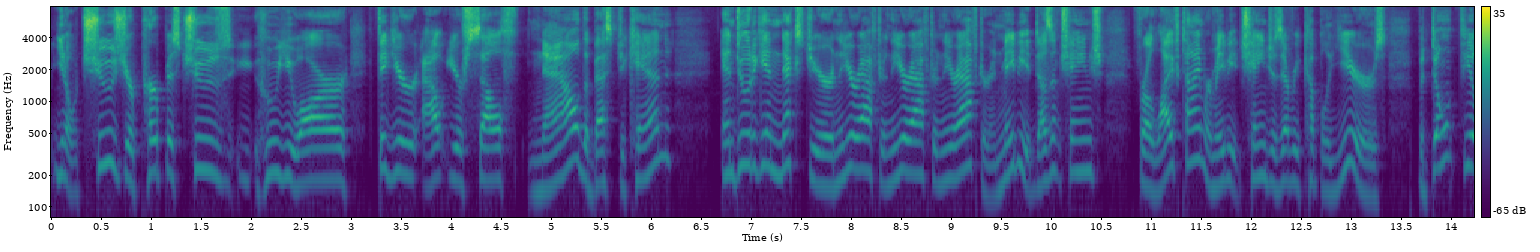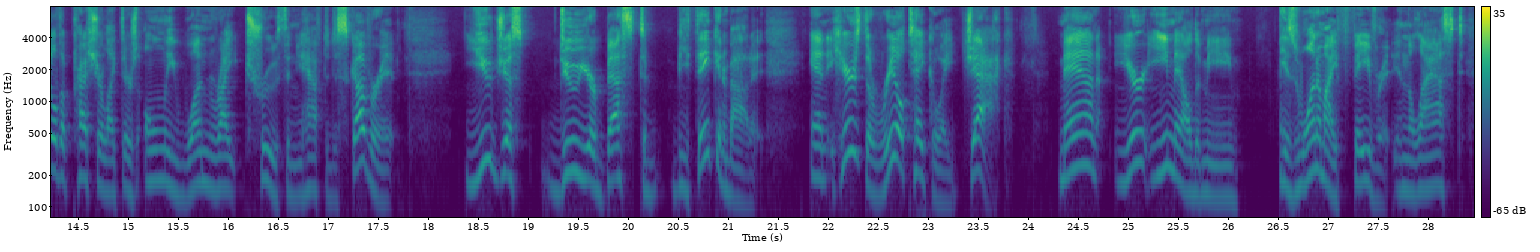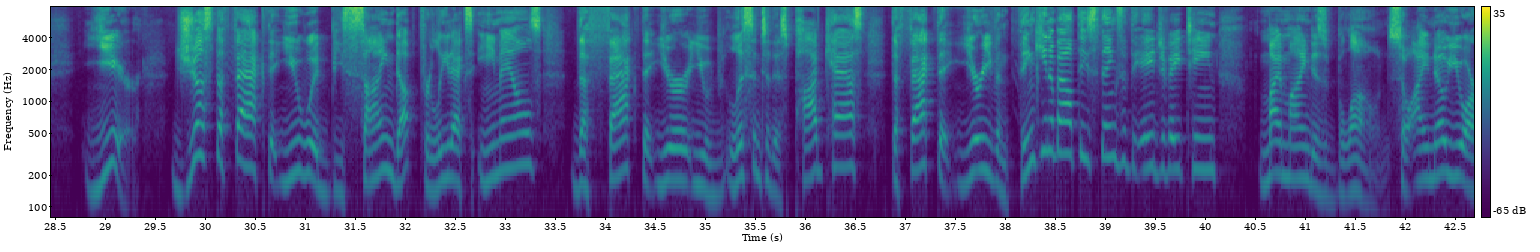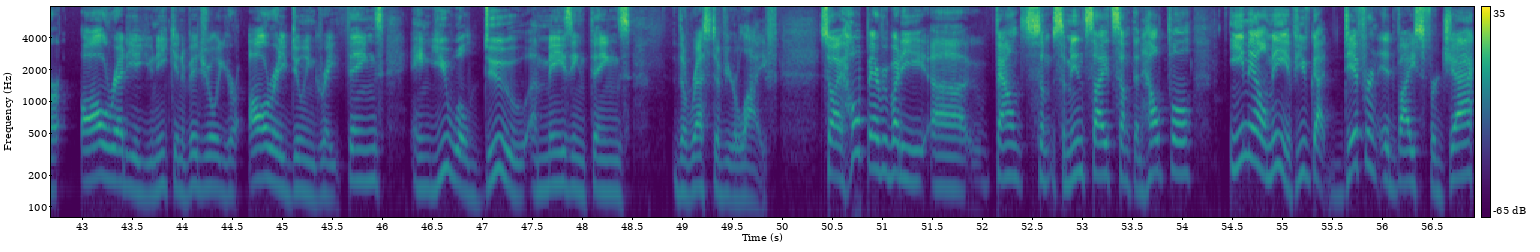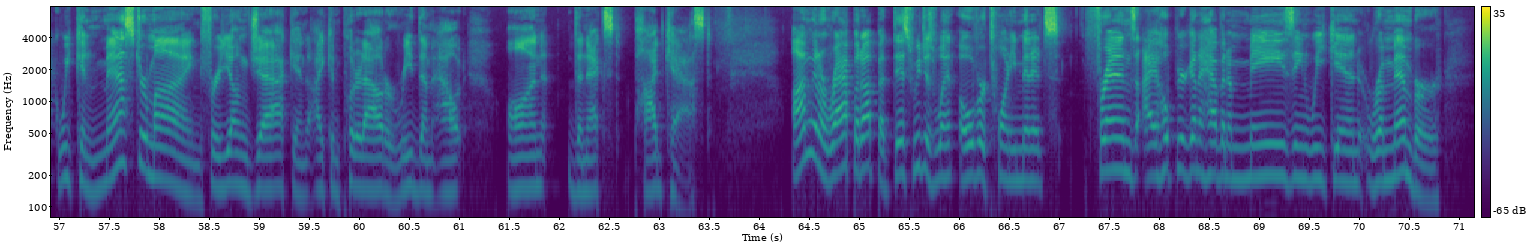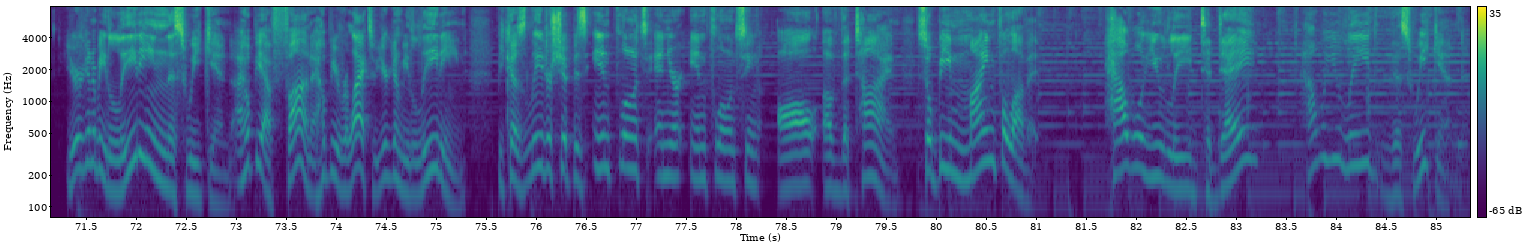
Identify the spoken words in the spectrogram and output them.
you know, choose your purpose, choose who you are, figure out yourself now the best you can, and do it again next year and the year after and the year after and the year after. And maybe it doesn't change for a lifetime or maybe it changes every couple of years, but don't feel the pressure like there's only one right truth and you have to discover it. You just do your best to be thinking about it. And here's the real takeaway Jack, man, your email to me is one of my favorite in the last year. Just the fact that you would be signed up for LeadX emails, the fact that you're you listen to this podcast, the fact that you're even thinking about these things at the age of 18, my mind is blown. So I know you are already a unique individual, you're already doing great things, and you will do amazing things the rest of your life. So I hope everybody uh, found some some insights, something helpful. Email me if you've got different advice for Jack. We can mastermind for young Jack, and I can put it out or read them out on the next podcast. I'm going to wrap it up at this. We just went over 20 minutes. Friends, I hope you're going to have an amazing weekend. Remember, you're going to be leading this weekend. I hope you have fun. I hope you relax, but you're going to be leading because leadership is influence and you're influencing all of the time. So be mindful of it. How will you lead today? How will you lead this weekend?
